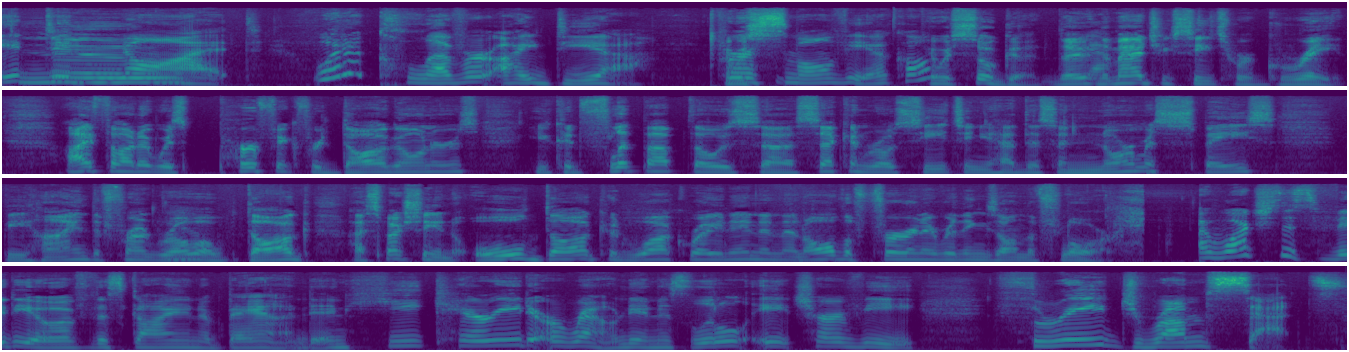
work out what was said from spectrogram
It did not. What a clever idea for was- a small vehicle. It was so good. The, Yeah. the magic seats were great. I thought it was perfect for dog owners. You could flip up those uh, second row seats and you had this enormous space behind the front row. A dog, especially an old dog, could walk right in and then all the fur and everything's on the floor. I watched this video of this guy in a band, and he carried around in his little HRV three drum sets.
